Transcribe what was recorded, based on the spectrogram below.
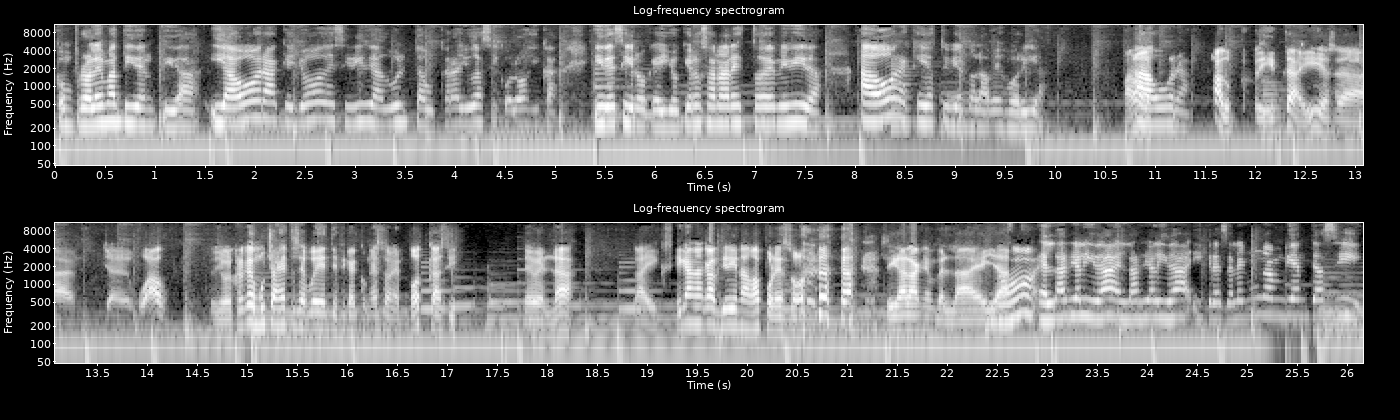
Con problemas de identidad. Y ahora que yo decidí de adulta buscar ayuda psicológica y decir, ok, yo quiero sanar esto de mi vida, ahora es que yo estoy viendo la mejoría. Mano, Ahora. ah, tú lo dijiste ahí, o sea, ya, wow. Yo creo que mucha gente se puede identificar con eso en el podcast y de verdad. Like, sigan a Candieli nada más por eso. Síganla en verdad ella. No, es la realidad, es la realidad. Y crecer en un ambiente así,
